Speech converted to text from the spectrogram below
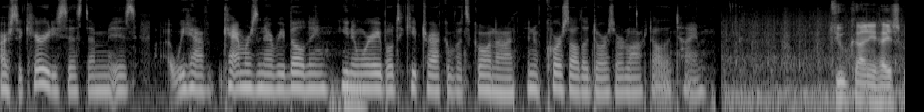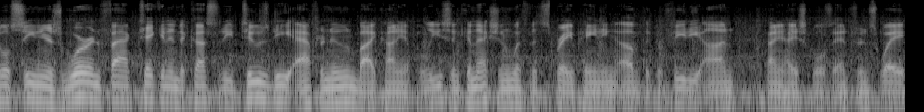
our security system is we have cameras in every building. You know, we're able to keep track of what's going on. And of course, all the doors are locked all the time. Two Conneaut High School seniors were, in fact, taken into custody Tuesday afternoon by Conneaut police in connection with the spray painting of the graffiti on Conneaut High School's entranceway.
